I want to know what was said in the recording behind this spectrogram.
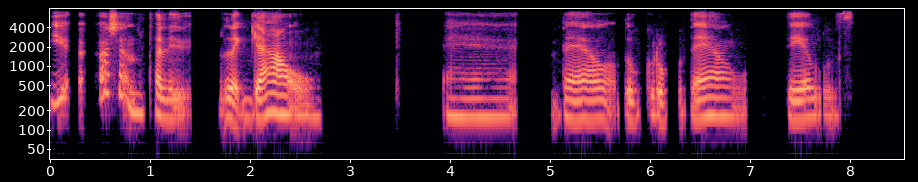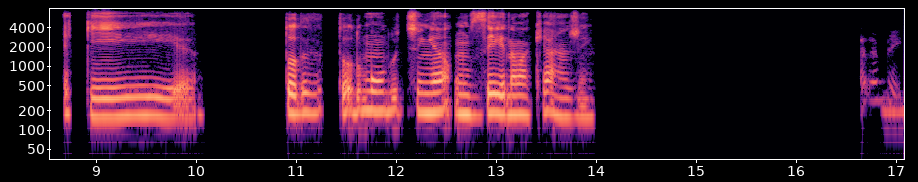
E eu achando que ali legal é, dela, do grupo dela, deles, é que todo, todo mundo tinha um Z na maquiagem. Parabéns.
